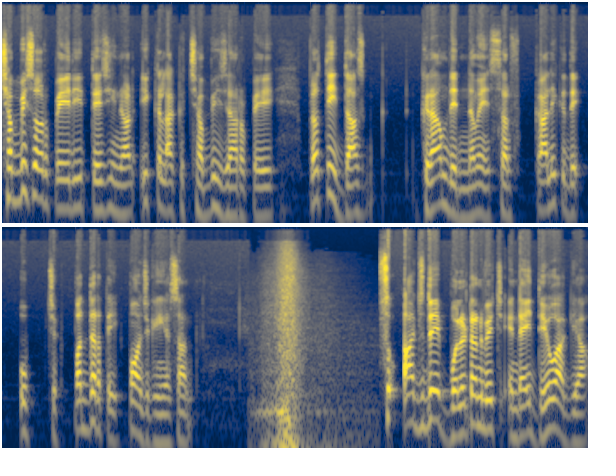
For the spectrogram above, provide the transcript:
2600 ਰੁਪਏ ਦੀ ਤੇਜ਼ੀ ਨਾਲ 126000 ਰੁਪਏ ਪ੍ਰਤੀ 10 ਗ੍ਰਾਮ ਦੇ ਨਵੇਂ ਸਰਫਕਾਲਿਕ ਦੇ ਉੱਚ ਪੱਧਰ ਤੇ ਪਹੁੰਚ ਗਈਆਂ ਸਨ। ਸੋ ਅੱਜ ਦੇ ਬੁਲੇਟਿਨ ਵਿੱਚ ਇੰਨਾ ਹੀ। ਦਿਓ ਆ ਗਿਆ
